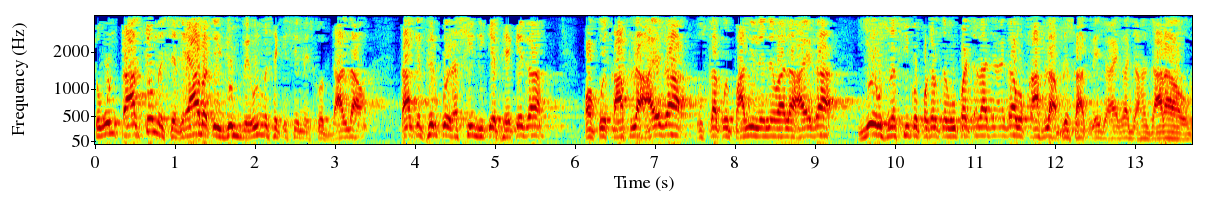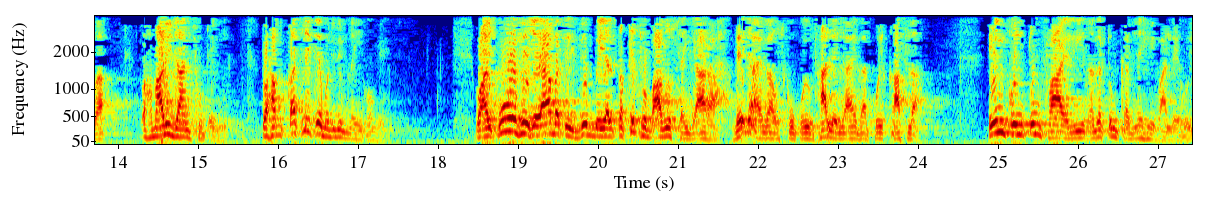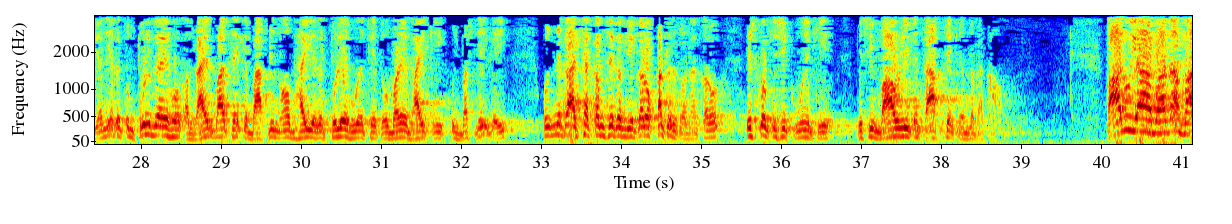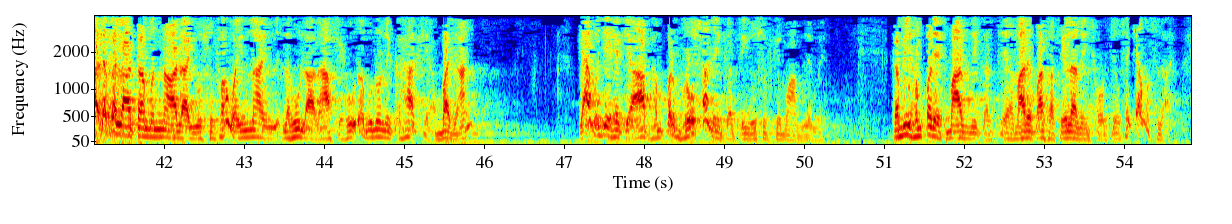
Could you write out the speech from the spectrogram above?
تو ان تاکچوں میں سے غیابتی جبے، ان میں سے کسی میں اس کو ڈال ہو تاکہ پھر کوئی رسی نیچے پھینکے گا اور کوئی قافلہ آئے گا، اس کا کوئی پانی لینے والا آئے گا، یہ اس رسی کو پکڑ کر اوپر چلا جائے گا، وہ قافلہ اپنے ساتھ لے جائے گا جہاں جا رہا ہوگا۔ تو ہماری جان چھوٹے گی۔ تو ہم قتل کے مجرم نہیں ہوں گے۔ والکو کی قیامتی جب التقط ہو بابو سیارہ لے جائے گا، اس کو کوئی اٹھا لے جائے گا، کوئی قافلہ۔ ان کن تم فائلین اگر تم کرنے ہی والے ہو یعنی اگر تم تل گئے ہو، اب ظاہر بات ہے کہ باقی نو بھائی اگر تلے ہوئے تھے تو بڑے بھائی کی کچھ بس نہیں گئی۔ اس نے کہا اچھا کم سے کم یہ کرو، قتل تو نہ کرو، اس کو کسی کنویں کی، کسی باولی کے تاخچے کے اندر رکھاؤ کالو یا ابانا مالک اللہ منا اعلیٰ یوسفا و انا لہو لانا فہور اب انہوں نے کہا کہ، ابا جان، کیا وجہ ہے کہ آپ ہم پر بھروسہ نہیں کرتے یوسف کے معاملے میں؟ کبھی ہم پر اعتماد نہیں کرتے، ہمارے پاس اکیلا نہیں چھوڑتے، اسے کیا مسئلہ ہے؟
